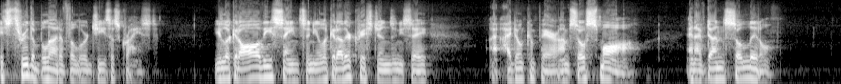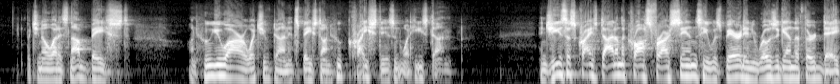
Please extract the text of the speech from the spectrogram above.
It's through the blood of the Lord Jesus Christ. You look at all these saints and you look at other Christians and you say, I, I don't compare. I'm so small and I've done so little. But you know what? It's not based on who you are or what you've done. It's based on who Christ is and what he's done. And Jesus Christ died on the cross for our sins. He was buried and he rose again the third day.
